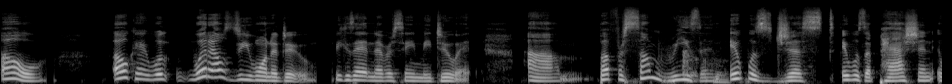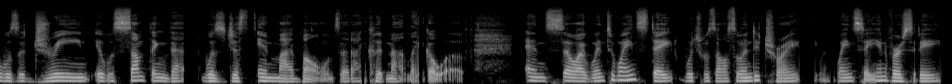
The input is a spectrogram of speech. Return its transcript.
oh, okay, well, what else do you want to do? Because they had never seen me do it. Um, but for some reason, it was just, it was a passion, it was a dream, it was something that was just in my bones that I could not let go of. And so I went to Wayne State, which was also in Detroit, Wayne State University,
